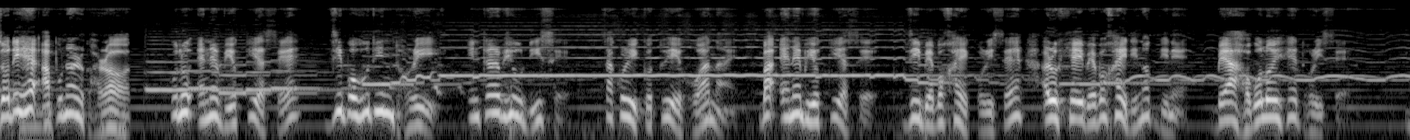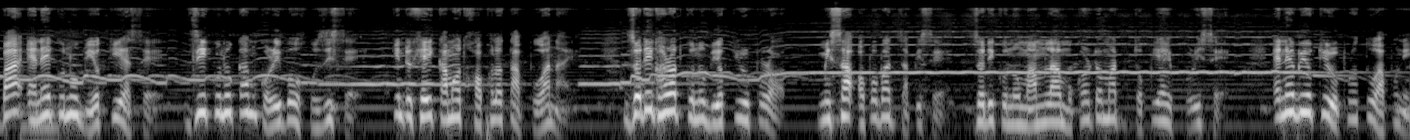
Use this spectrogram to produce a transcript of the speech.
যদিহে আপোনাৰ ঘৰত কোনো এনে ব্যক্তি আছে যি বহুদিন ধৰি ইণ্টাৰভিউ দিছে চাকৰি ক'তোৱে হোৱা নাই বা এনে ব্যক্তি আছে যি ব্যৱসায় কৰিছে আৰু সেই ব্যৱসায় দিনক দিনে বেয়া হ'বলৈহে ধৰিছে বা এনে কোনো ব্যক্তি আছে যি কোনো কাম কৰিব খুজিছে কিন্তু সেই কামত সফলতা পোৱা নাই। যদি ঘৰত কোনো ব্যক্তিৰ ওপৰত মিছা অপবাদ জাপিছে যদি কোনো মামলা মোকৰ্দমাত জপিয়াই পৰিছে এনে ব্যক্তিৰ ওপৰতো আপুনি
